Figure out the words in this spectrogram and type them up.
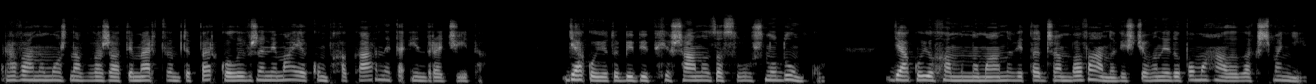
Равану можна вважати мертвим тепер, коли вже немає Кумбхакарни та Індраджіта. Дякую тобі, Бібхішану, за слушну думку. Дякую Хамноманові та Джамбаванові, що вони допомагали Лакшмані.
